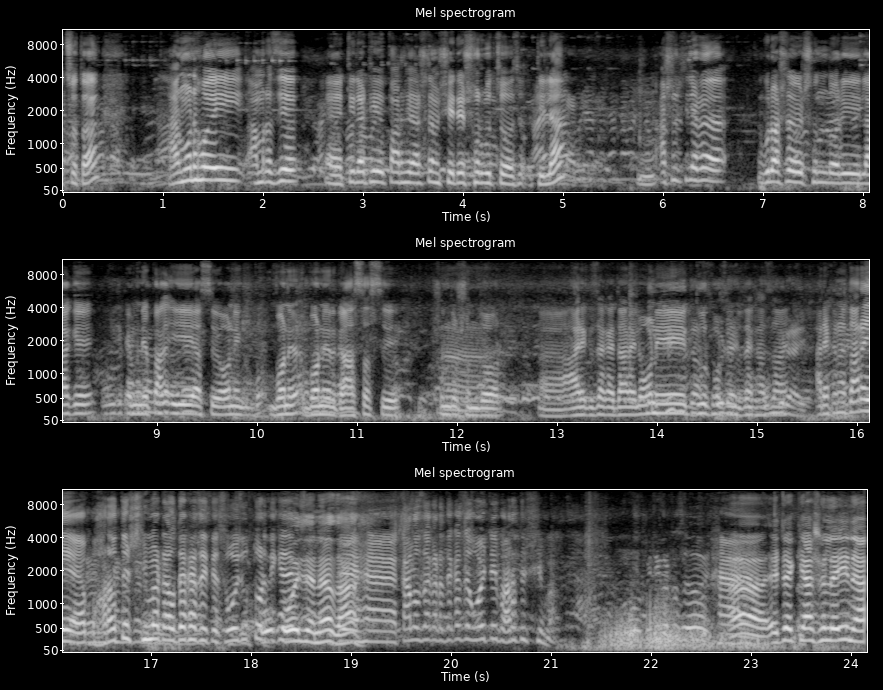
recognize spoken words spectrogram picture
উচ্চতা। আর মনে হয় আমরা যে টিলাটি পার হয়ে আসলাম সেটা সর্বোচ্চ টিলা। আসলে টিলাটা গুলো আসলে সুন্দরই লাগে। এমনি পা- ইয়ে আছে অনেক বনের বনের গাছ আছে সুন্দর সুন্দর। আরেক জায়গায় দাঁড়াইলে অনেক দূর পর্যন্ত দেখা যায়। আর এখানে দাঁড়াইয়ে ভারতের সীমাটাও দেখা যাইতেছে ওই উত্তর দিকে। ওই যে না, হ্যাঁ কালো জায়গাটা দেখা যায় ওইটাই ভারতের সীমা। হ্যাঁ। হ্যাঁ এটা কি আসলে এই না?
